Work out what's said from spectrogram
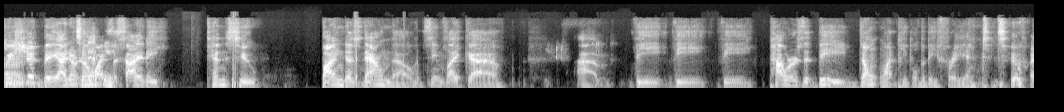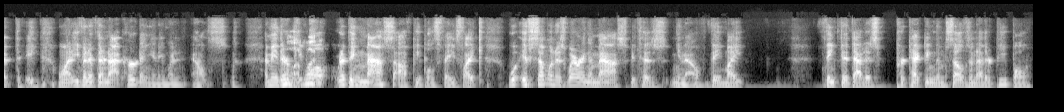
We um, should be. I don't know why means, society tends to bind us down, though. It seems like uh, um, the the the powers that be don't want people to be free and to do what they want, even if they're not hurting anyone else. I mean, there are people what? ripping masks off people's face. Like, if someone is wearing a mask because you know they might think that that is protecting themselves and other people,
